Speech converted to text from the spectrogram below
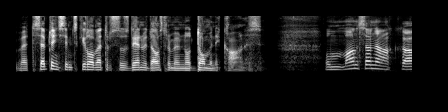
bet 700 km uz dienvidaustrumiem no Dominikānas. Un man sanāk, ka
